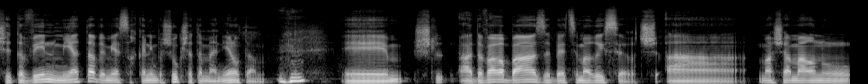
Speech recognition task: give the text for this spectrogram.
שתבין מי אתה ומי השחקנים בשוק שאתה מעניין אותם. Mm-hmm. הדבר הבא זה בעצם הריסרצ' מה שאמרנו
